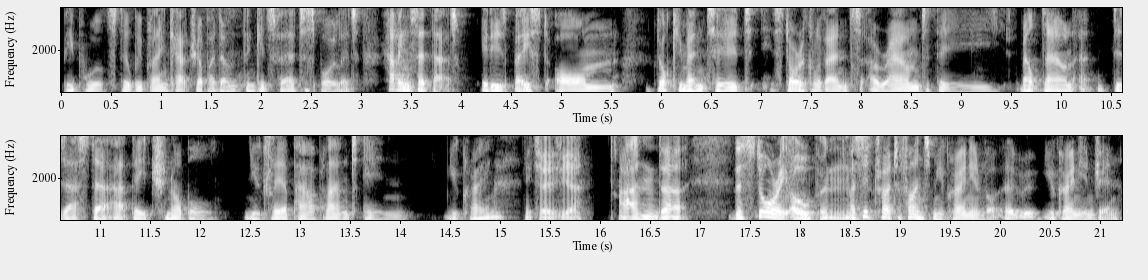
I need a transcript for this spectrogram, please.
people will still be playing catch up. I don't think it's fair to spoil it. Having said that, it is based on documented historical events around the meltdown disaster at the Chernobyl nuclear power plant in Ukraine. It is, yeah. And uh, the story opens. I did try to find some Ukrainian vo- uh, Ukrainian gin,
